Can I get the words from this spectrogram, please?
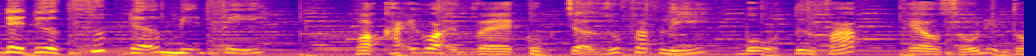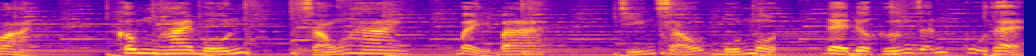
để được giúp đỡ miễn phí. Hoặc hãy gọi về Cục Trợ giúp pháp lý Bộ Tư pháp theo số điện thoại 024 62 73 9641 để được hướng dẫn cụ thể.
